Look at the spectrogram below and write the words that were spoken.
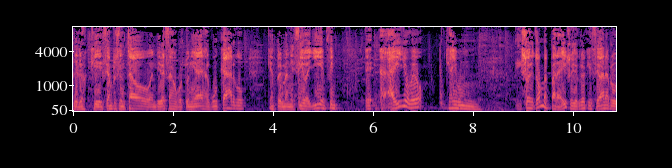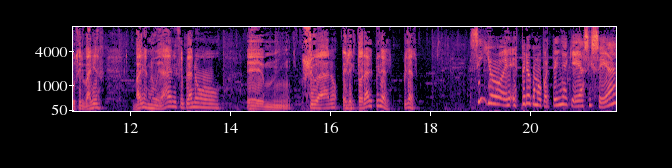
de los que se han presentado en diversas oportunidades algún cargo, que han permanecido allí, en fin. ahí yo veo que hay un, y sobre todo en Paraíso, yo creo que se van a producir varias varias novedades en ese plano eh, ciudadano electoral Pilar Pilar Sí, yo eh, espero como porteña que así sea.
